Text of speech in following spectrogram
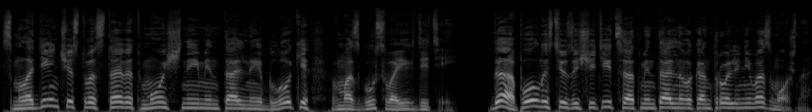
с младенчества ставят мощные ментальные блоки в мозгу своих детей. Да, полностью защититься от ментального контроля невозможно,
